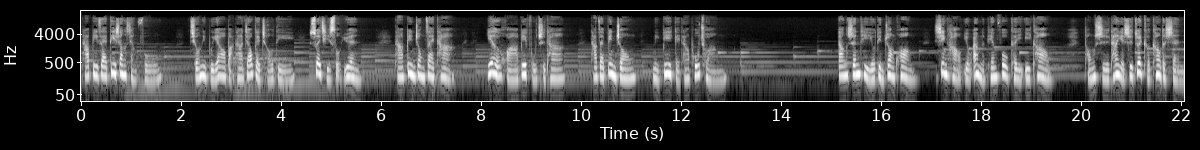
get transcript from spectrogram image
他必在地上享福。求你不要把他交给仇敌，遂其所愿。他病重在榻。耶和华必扶持他，他在病中，你必给他铺床。当身体有点状况，幸好有爱我们的天赋可以依靠，同时他也是最可靠的神。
